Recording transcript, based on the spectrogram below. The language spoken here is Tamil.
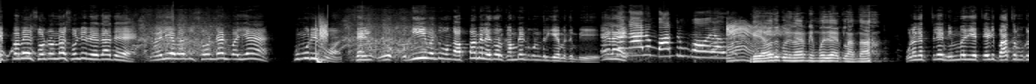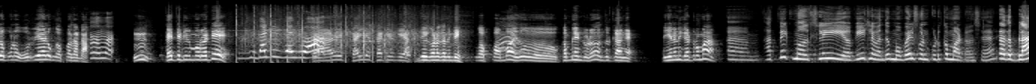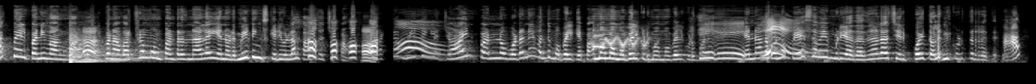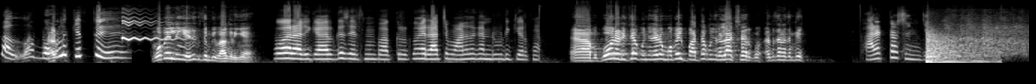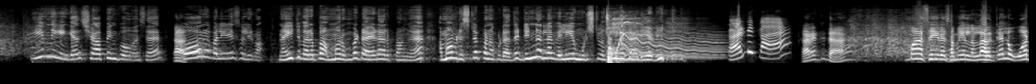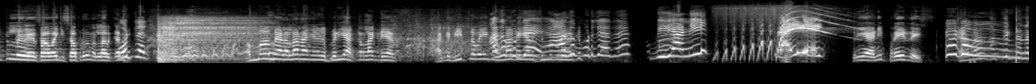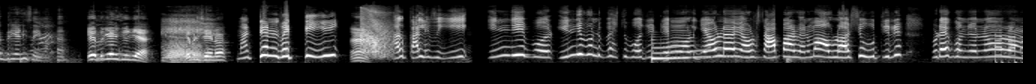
இப்பவே சொல்றோம்னா சொல்லிடு ஏதாவது. வெளியே வந்து சொன்னான்னு பையன் குமுறிடுவோம். சரி ஓ- நீ வந்து உங்க அப்பா மேல ஏதோ ஒரு கம்ப்ளைண்ட் கொண்டு வந்திருக்கியாம தம்பி நேரம் பாத்ரூம் போகிறோம் எங்கேயாவது கொஞ்ச நேரம் நிம்மதியா இருக்கலாம் தான் உலகத்திலே நிம்மதியை தேடி பாத்ரூமுக்குள்ள போன ஒரே ஆள் உங்க அப்பா தான்டா ஆமா. ம் கை தட்டிடுமா ஒரு வாட்டி? அது கையை தட்டிடுறியா தம்பி வணக்கம் தம்பி. உங்க அப்பா அம்மா ஏதோ கம்ப்ளைண்டோட வந்திருக்காங்க. என்னன்னு கேட்டுருமா? அத்விக் மோஸ்ட்லி வீட்ல வந்து மொபைல் ஃபோன் கொடுக்க மாட்டோம் சார் அதை பிளாக்மெயில் பண்ணி வாங்குவான். இப்போ நான் ஒர்க் ஃப்ரம் ஹோம் பண்றதுனால என்னோட மீட்டிங் ஸ்கெடியூல்லாம் பார்த்து வச்சுப்பான். ஜாயின் பண்ண உடனே வந்து மொபைல் கேட்பான் ஆமா ஆமா மொபைல் கொடுமா மொபைல் கொடுமா என்னால ஒன்றும் பேசவே முடியாது. அதனால சரி போய் தொலைன்னு கொடுத்துடுறது மொபைல் நீங்க எதுக்கு தம்பி வாங்குறீங்க? போர் அடிக்கிறதுக்கும் செல்ஃபோன் பார்க்கறதுக்கும் யாராச்சும் மனதை கண்டுபிடிக்கிறதுக்கும் அப்போ போர் அடிச்சா கொஞ்ச நேரம் மொபைல் பார்த்தா கொஞ்சம் ரிலாக்ஸா இருக்கும். அப்படிதானே தம்பி? கரெக்டா செஞ்சு ஈவினிங் எங்கேயாவது ஷாப்பிங் போவேன் சார். போற வழியிலே சொல்லிடுவான். நைட்டு வரப்ப அம்மா ரொம்ப டயர்டா இருப்பாங்க. அம்மாவை டிஸ்டர்ப் பண்ணக்கூடாது. டின்னர்லாம் வெளியே முடிச்சுட்டு வந்து டாடி அப்படின்னு கரெக்டா தான் அம்மா செய்யற சமையல் நல்லா இருக்கா? இல்ல ஹோட்டல்ல சா வாங்கி சாப்பிடுறது நல்லா இருக்கா? அம்மா மேலலாம் நாங்க எங்களுக்கு பெரிய அக்கறைலாம் கிடையாது. அங்க வீட்டுல போய் எங்க அம்மா கையால தின்னு இருக்கு பிடிச்சது. பிரியாணி பிரியாணி ஃப்ரைட் ரைஸ் நல்லா பிரியாணி செய்வான். ஏ பிரியாணி செய்வியா எப்படி செய்யணும்? மட்டன் வெட்டி அது கழுவி இஞ்சி போ இஞ்சி பூண்டு பேஸ்ட் போட்டுட்டு உங்களுக்கு எவ்வளோ எவ்வளோ சாப்பாடு வேணுமோ அவ்வளோ அரிசி ஊற்றிட்டு அப்படியே கொஞ்ச நேரம்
